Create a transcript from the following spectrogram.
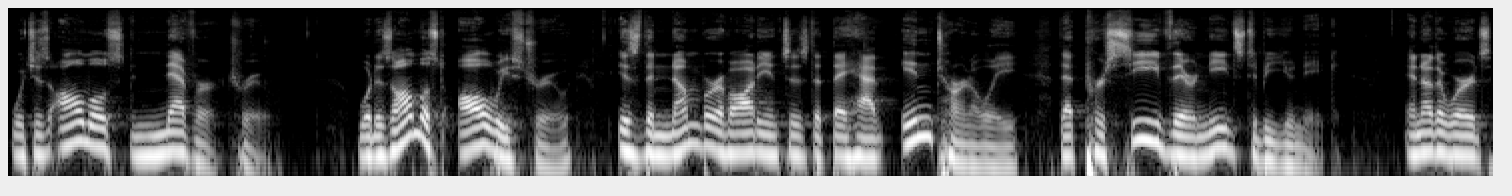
which is almost never true. What is almost always true is the number of audiences that they have internally that perceive their needs to be unique. In other words,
